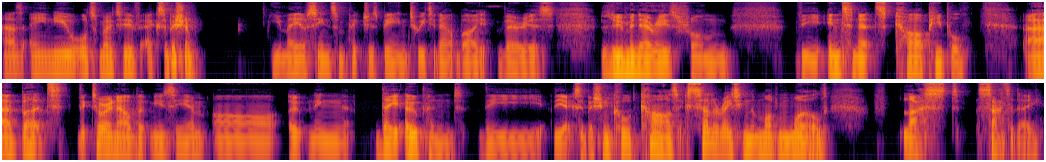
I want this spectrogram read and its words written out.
has a new automotive exhibition. You may have seen some pictures being tweeted out by various luminaries from the internet's car people. Uh, but Victoria and Albert Museum are opening. They opened the the exhibition called "Cars Accelerating the Modern World" last Saturday,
